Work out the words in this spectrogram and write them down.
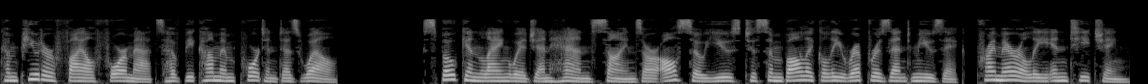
computer file formats have become important as well. Spoken language and hand signs are also used to symbolically represent music, primarily in teaching.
